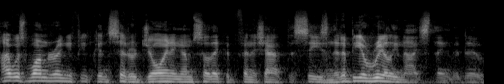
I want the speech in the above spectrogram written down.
I was wondering if you'd consider joining them so they could finish out the season. It'd be a really nice thing to do.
